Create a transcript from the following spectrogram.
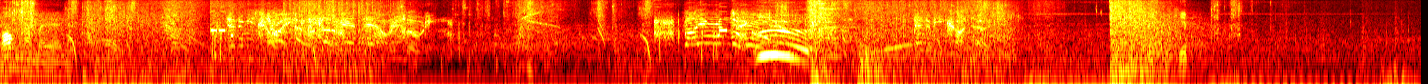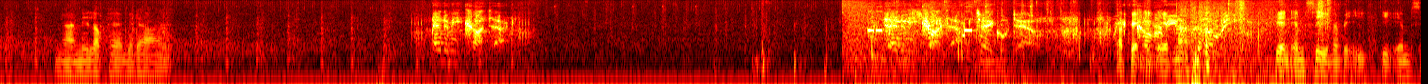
กล้องทำไมเนี่ย Enemy strike. We got a man down. Reloading. Fire in the hole. Enemy contact. คลิป งานนี้เราแพ้ไม่ได้ Enemy contact. Enemy contact. Tango down. แต่เปลี่ยน Cover FF me. นะ Reloading. เปลี่ยน MC มาเป็นอีกอีก MC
